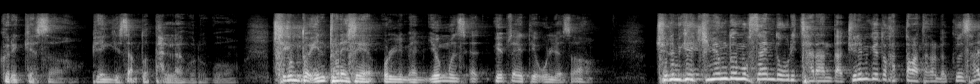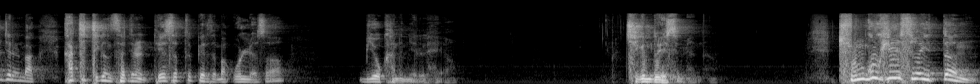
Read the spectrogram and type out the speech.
그렇게 해서 비행기 값도 달라 그러고 지금도 인터넷에 올리면 영문 웹사이트에 올려서 주님교회 김영도 목사님도 우리 잘한다 주님교회도 갔다 왔다 그러면 그 사진을 막 같이 찍은 사진을 대서특별해서 막 올려서 미혹하는 일을 해요. 지금도 있습니다. 중국에서 있던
